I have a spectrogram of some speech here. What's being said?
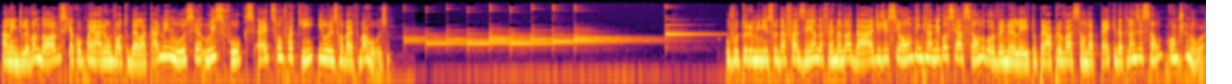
Além de Lewandowski, acompanharam o voto dela Carmen Lúcia, Luiz Fux, Edson Fachin e Luiz Roberto Barroso. O futuro ministro da Fazenda, Fernando Haddad, disse ontem que a negociação do governo eleito para a aprovação da PEC da transição continua.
